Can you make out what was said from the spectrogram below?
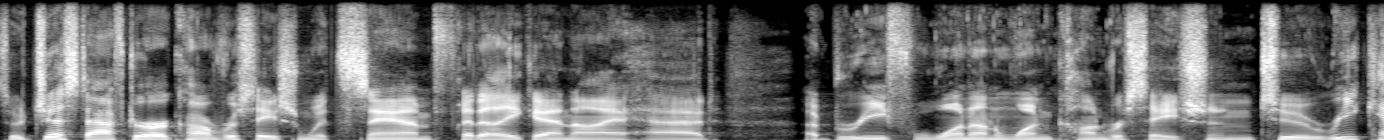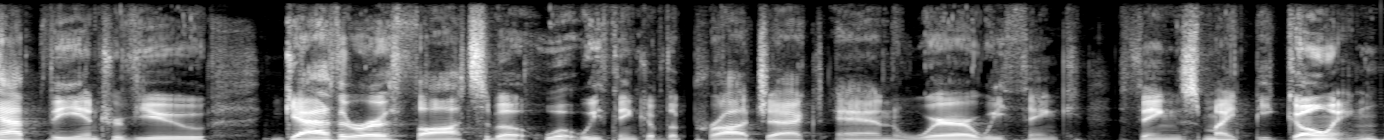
So just after our conversation with Sam, Friederike and I had a brief one on one conversation to recap the interview, gather our thoughts about what we think of the project and where we think things might be going.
